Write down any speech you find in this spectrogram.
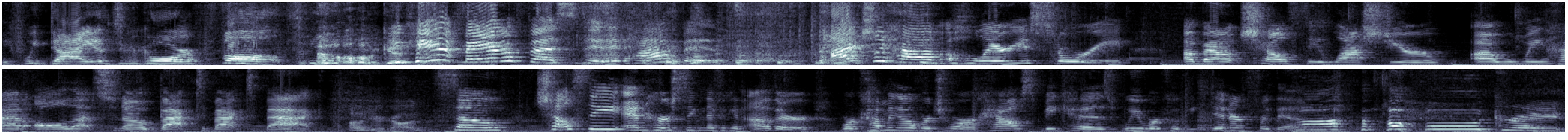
if we die, it's your fault. Oh, You can't manifest it. It happens. I actually have a hilarious story about Chelsea last year uh, when we had all that snow back to back to back. Oh dear God. So Chelsea and her significant other were coming over to our house because we were cooking dinner for them. Oh great.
